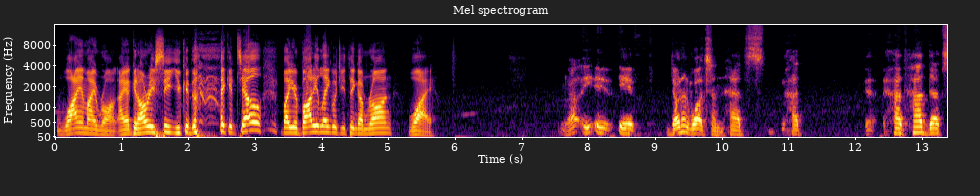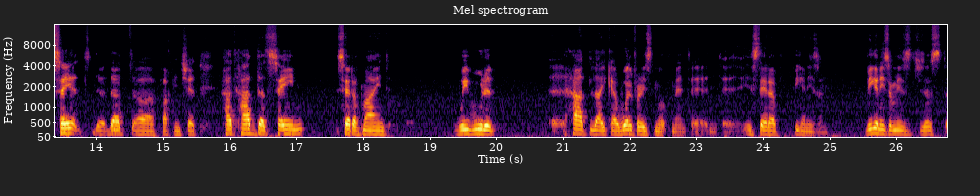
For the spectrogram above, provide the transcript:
Why am I wrong? I can already see you could I could tell by your body language you think I'm wrong. Why? Well, if, if Donald Watson had had uh, had had that say that uh, fucking shit had had that same set of mind, we would have uh, had like a welfarist movement and uh, instead of veganism. Veganism is just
